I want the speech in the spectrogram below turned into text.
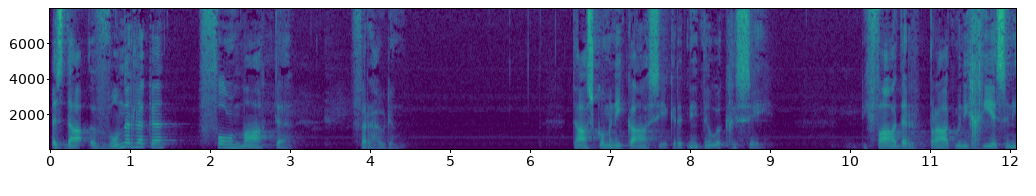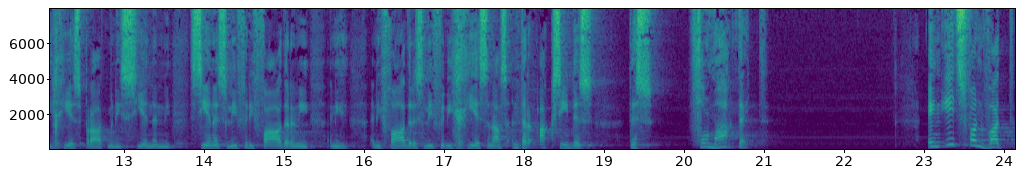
is daar 'n wonderlike volmaakte verhouding. Daar's kommunikasie, ek het dit net nou ook gesê. Die Vader praat met die Gees en die Gees praat met die Seun en die Seun is lief vir die Vader en die in die in die Vader is lief vir die Gees en daar's interaksie dis dis volmaaktheid. En iets van wat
